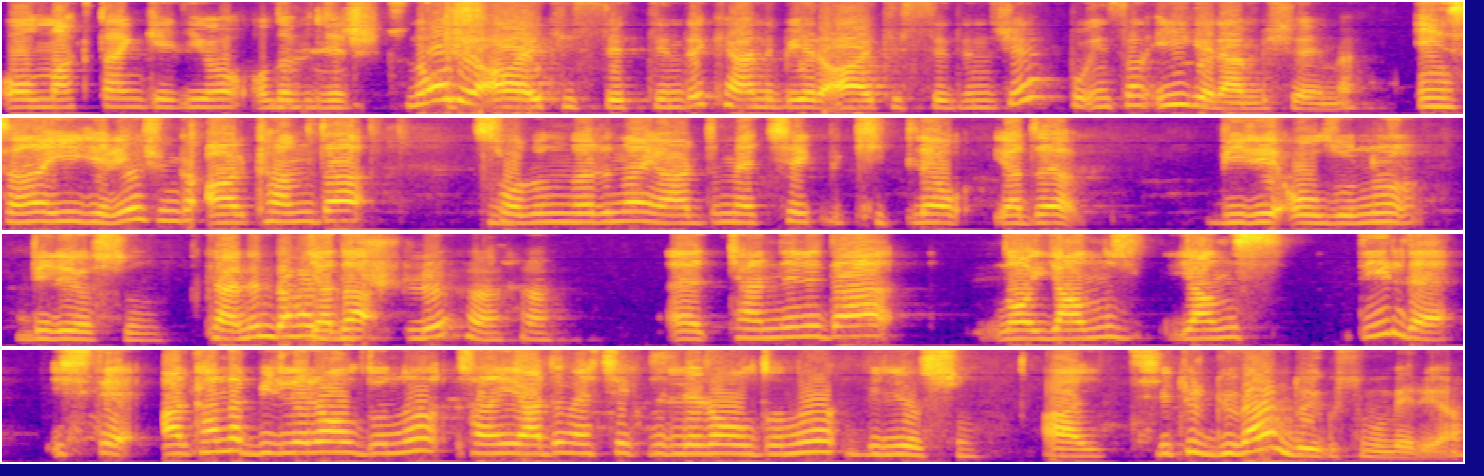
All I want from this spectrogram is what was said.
olmaktan geliyor olabilir. Ne oluyor ait hissettiğinde, kendi bir yere ait hissedince? Bu insana iyi gelen bir şey mi? İnsana iyi geliyor çünkü arkanda sorunlarına yardım edecek bir kitle ya da biri olduğunu biliyorsun. Kendini daha Ya da- güçlü. Ha, ha. Evet, kendini daha no, yalnız yalnız değil de işte arkanda birileri olduğunu, sana yardım edecek birileri olduğunu biliyorsun. Ait. Bir tür güven duygusu mu veriyor?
